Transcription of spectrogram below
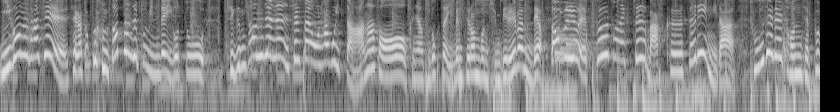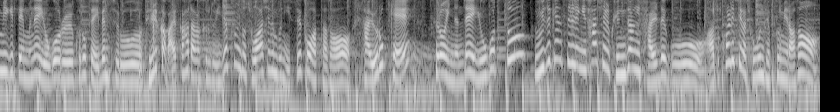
이거는 사실 제가 조금 썼던 제품인데 이것도 지금 현재는 실사용을 하고 있지 않아서 그냥 구독자 이벤트로 한번 준비를 해봤는데요. WF-1000X 마크 3입니다. 두 세대 전 제품이기 때문에 이거를 구독자 이벤트로 드릴까 말까 하다가 그래도 이 제품도 좋아하시는 분이 있을 것 같아서 자, 이렇게 들어있는데 이것도 노이즈 캔슬링이 사실 굉장히 잘 되고 아주 퀄리티가 좋은 제품이라서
